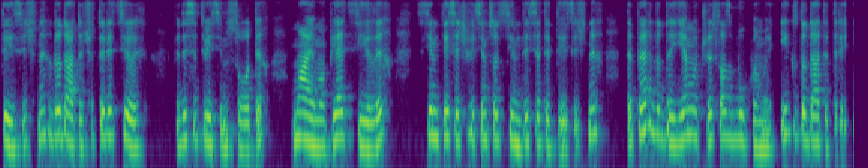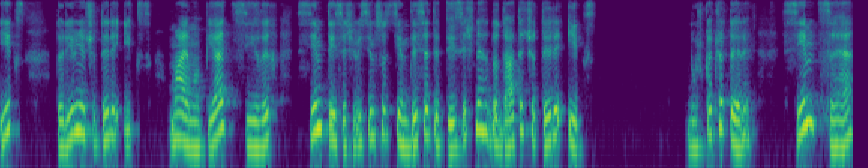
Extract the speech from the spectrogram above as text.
тисячних, додати 4,58, маємо 5,7807 тисячних. Тепер додаємо числа з буквами х додати 3х дорівнює 4х. Маємо 5,7807 десятитисячних додати 4х. Дужка 4. 7c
